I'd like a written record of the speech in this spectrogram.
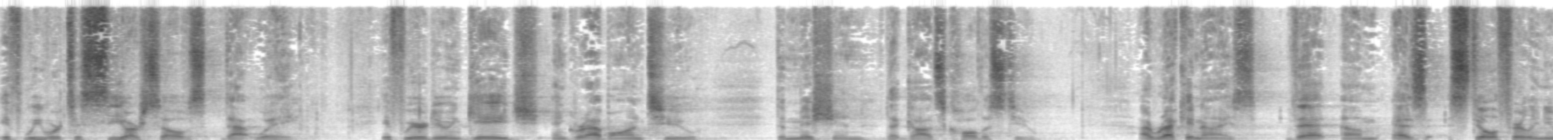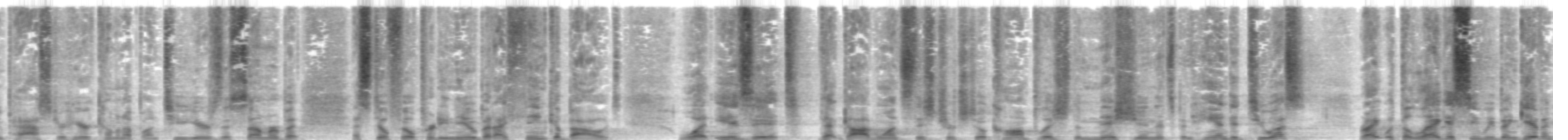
if we were to see ourselves that way, if we were to engage and grab onto the mission that God's called us to. I recognize that um, as still a fairly new pastor here, coming up on two years this summer, but I still feel pretty new. But I think about what is it that God wants this church to accomplish, the mission that's been handed to us, right? With the legacy we've been given.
